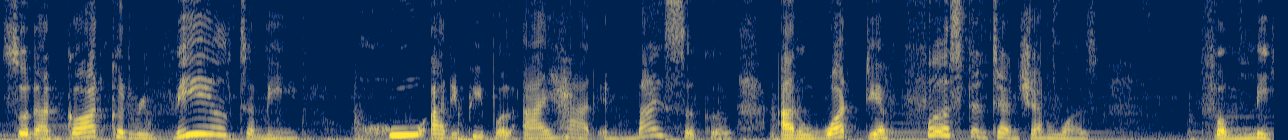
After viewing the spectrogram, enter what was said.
so that God could reveal to me who are the people I had in my circle and what their first intention was for me.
